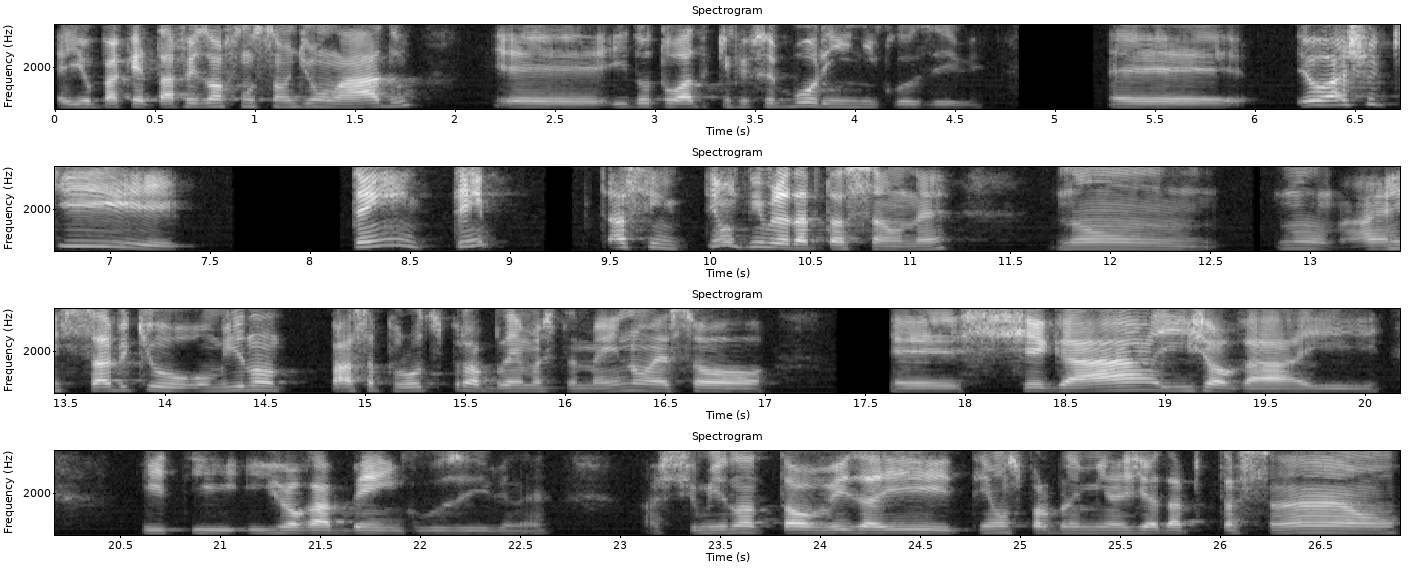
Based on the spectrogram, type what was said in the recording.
E o Paquetá fez uma função de um lado é, e do outro lado quem fez foi Borini, inclusive. É, eu acho que tem, tem, assim, tem um timbre de adaptação, né? Não, não, a gente sabe que o, o, Milan passa por outros problemas também, não é só é, chegar e jogar e, e, e, jogar bem, inclusive, né? Acho que o Milan talvez aí tenha uns probleminhas de adaptação.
